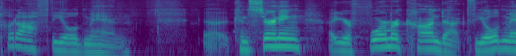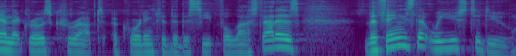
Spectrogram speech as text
put off the old man. Uh, concerning uh, your former conduct, the old man that grows corrupt according to the deceitful lust. That is, the things that we used to do,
